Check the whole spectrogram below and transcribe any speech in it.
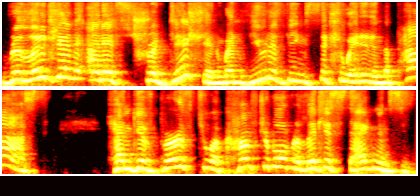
Religion and its tradition, when viewed as being situated in the past, can give birth to a comfortable religious stagnancy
